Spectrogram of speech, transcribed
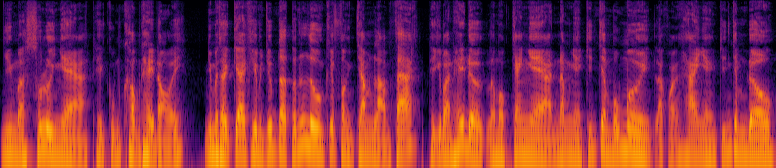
nhưng mà số lượng nhà thì cũng không thay đổi. Nhưng mà thật ra khi mà chúng ta tính luôn cái phần trăm lạm phát thì các bạn thấy được là một căn nhà năm 1940 là khoảng 2.900 đô.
